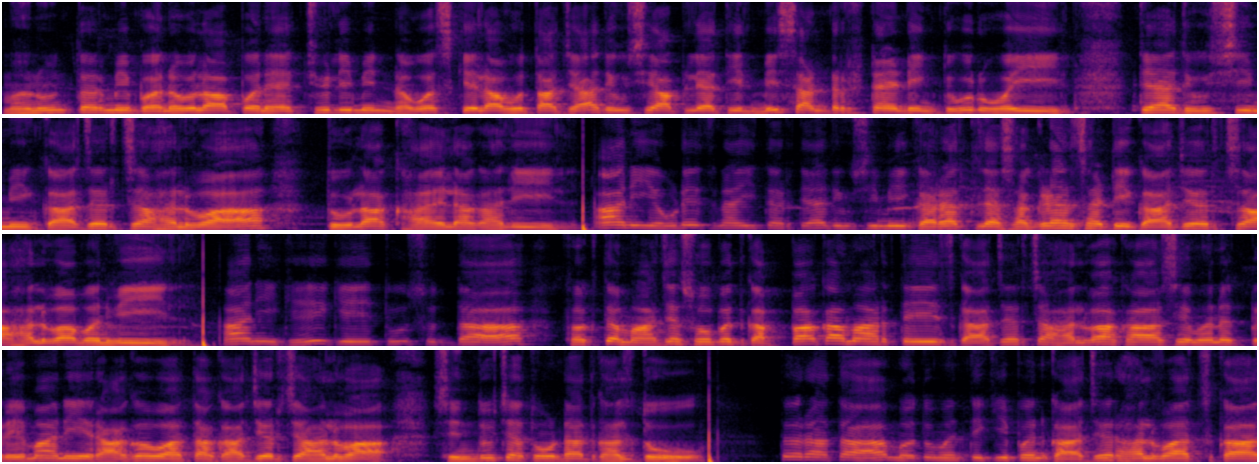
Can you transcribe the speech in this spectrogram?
म्हणून तर मी बनवला पण ॲक्च्युली मी नवस केला होता. ज्या दिवशी आपल्यातील मिसअंडरस्टँडिंग दूर होईल त्या दिवशी मी गाजरचा हलवा तुला खायला घालील. आणि एवढेच नाही तर त्या दिवशी मी घरातल्या सगळ्यांसाठी गाजरचा हलवा बनवील. आणि घे घे तू सुद्धा. फक्त माझ्यासोबत गप्पा का मारतेस? गाजरचा हलवा खा असे म्हणत प्रेमाने राघव आता गाजरचा हलवा सिंधूच्या तोंडात घालतो. तर आता मधू म्हणते की पण गाजर हलवाच का?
